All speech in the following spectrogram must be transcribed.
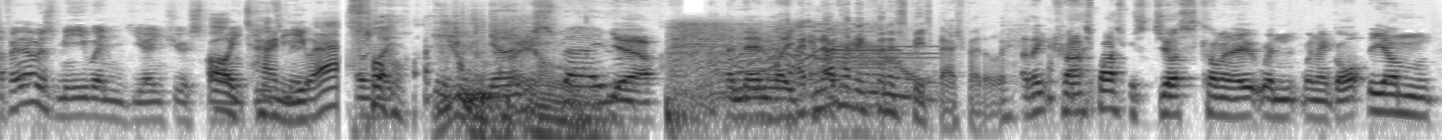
I think that was me when you introduced oh, Spyro you tiny, me. you I asshole. was like, no, Yeah, and then like I'm not having finished Space Bash, by the way. I think Crash Bash was just coming out when, when I got the um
